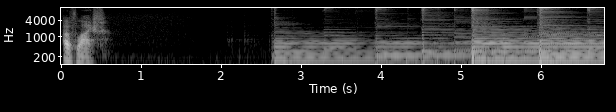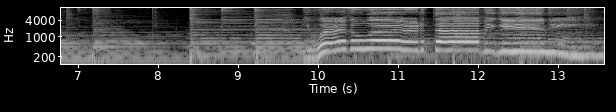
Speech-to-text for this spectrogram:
of life. You were the word at the beginning,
